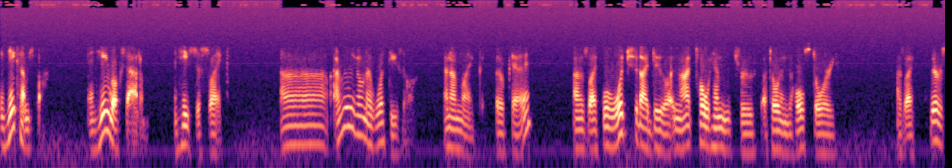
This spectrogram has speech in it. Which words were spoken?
and he comes by, and he looks at him, and he's just like, uh, I really don't know what these are, and I'm like, okay. I was like, well, what should I do? And I told him the truth. I told him the whole story. I was like, there's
